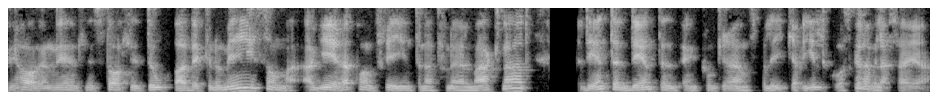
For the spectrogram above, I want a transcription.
vi har en egentligen statligt dopad ekonomi som agerar på en fri internationell marknad. Det är inte, det är inte en konkurrens på lika villkor skulle jag vilja säga.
